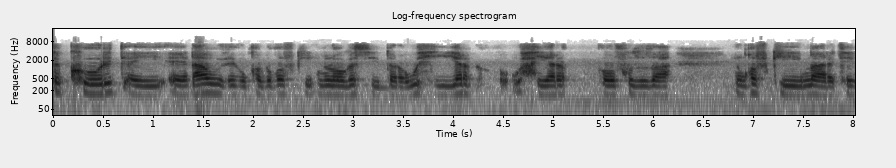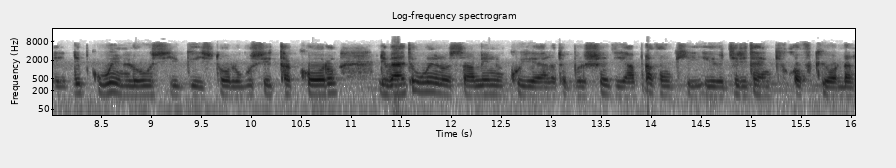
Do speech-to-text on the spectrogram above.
takoorid ay dhaawacii u qabo qofkii in looga sii daro wixii yar wax yar oo fududaa in qofkii maaragtay dhibka weyn loogu sii geysto oo lagu sii takooro dhibaato weyn oo saameyn ku yeelato bulshadii habdhaqankii iyo jiritaankii qofkii oo dhan.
